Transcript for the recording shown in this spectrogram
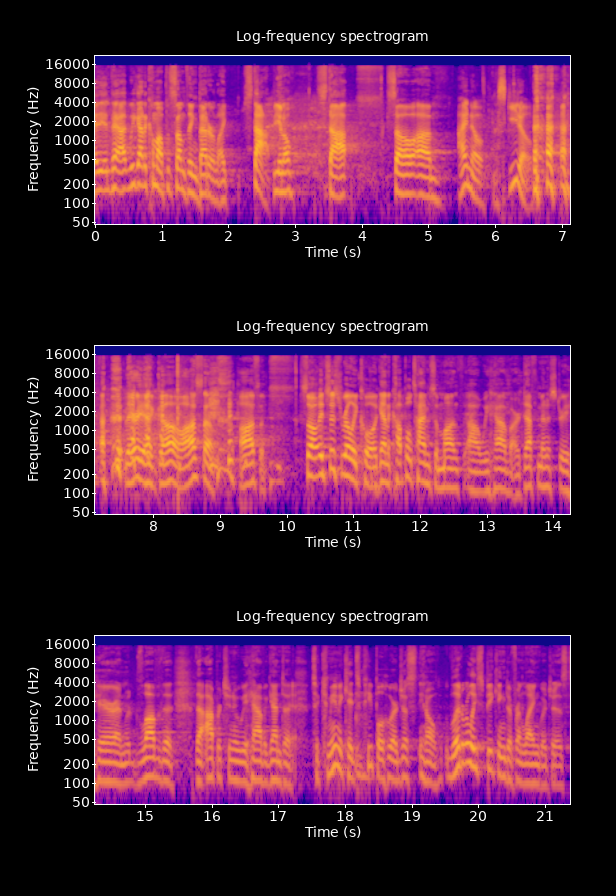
It- it- we got to come up with something better, like stop, you know? Stop. So um, I know, mosquito. there you go. Awesome. Awesome. So it's just really cool. Again, a couple times a month, uh, we have our deaf ministry here, and would love the, the opportunity we have, again, to, to communicate to people who are just, you know, literally speaking different languages.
